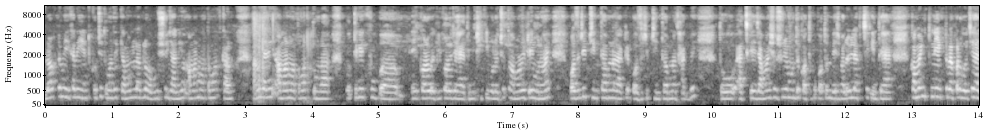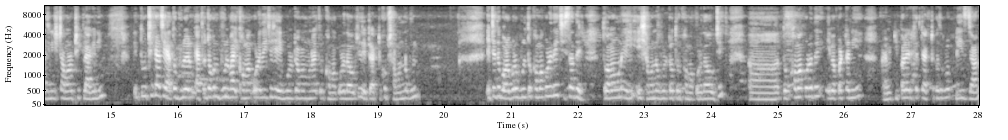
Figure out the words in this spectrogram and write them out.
ব্লগটা আমি এখানে এন্ড করছি। তোমাদের কেমন লাগল অবশ্যই জানিও আমার মতামত। কারণ আমি জানি আমার মতামত তোমরা প্রত্যেকেই খুব এই করো এগ্রি করো, যে হ্যাঁ তুমি ঠিকই বলেছ। তো আমারও এটাই মনে হয় পজিটিভ চিন্তাভাবনা রাখলে পজিটিভ চিন্তাভাবনা থাকবে। তো আজকে জামাই শ্বশুরের মধ্যে কথোপকথন বেশ ভালোই লাগছে, কিন্তু হ্যাঁ কমেন্ট নিয়ে একটা ব্যাপার হয়েছে হ্যাঁ জিনিসটা আমারও ঠিক লাগেনি। কিন্তু ঠিক আছে, এত ভুলের, এত যখন ভুল ভাই ক্ষমা করে দিয়েছে এই ভুলটা আমার মনে হয় তোর ক্ষমা করে দেওয়া উচিত, এটা একটা খুব সামান্য ভুল। এটাতে বড় বড় ভুল তো ক্ষমা করে দিয়েছিস তাদের? তো আমার মনে হয় এই- সামান্য ভুলটা তোর ক্ষমা করে দেওয়া উচিত। তো ক্ষমা করে দে এই ব্যাপারটা নিয়ে। আর আমি টিপালের ক্ষেত্রে একটা কথা বলব প্লিজ যান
